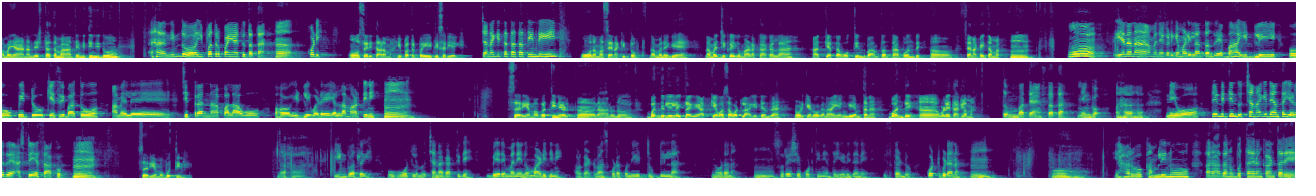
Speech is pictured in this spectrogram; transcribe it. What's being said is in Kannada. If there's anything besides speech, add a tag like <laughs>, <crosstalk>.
ಅಮ್ಮಯ್ಯ ನಂದು ಎಷ್ಟಾತಮ್ಮ? ತಿಂಡಿ ತಿಂದಿದ್ದು? ನಿಮ್ದು ಇಪ್ಪತ್ತು ರೂಪಾಯಿ ಆಯ್ತು ತಾತ. ಹಾ ಕೊಡಿ. ಹ್ಞೂ ಸರಿ ತಾಳಮ್ಮ ಇಪ್ಪತ್ತು ರೂಪಾಯಿ ಐತಿ ಸರಿಯಾಗಿ. ಚೆನ್ನಾಗಿತ್ತ ತಾತ ತಿಂಡಿ? ಹ್ಞೂ ನಮ್ಮ ಸೆನಾಕಿತ್ತು ನಮ್ಮ ಮನೆಗೆ. ನಮ್ಮ ಅಜ್ಜಿ ಕೈಲೂ ಮಾಡೋಕ್ಕಾಗಲ್ಲ. ಅದಕ್ಕೆ ಅತ್ತ ಹೋಗಿ ತಿಂದು ಬಾ ಅಂತಂತ ಬಂದೆ. ಹಾಂ ಸೆನಾಕೈತಮ್ಮ ಹ್ಞೂ. ಹ್ಞೂ ಏನನ ಮನೆಗೆ ಅಡುಗೆ ಮಾಡಿಲ್ಲ ಅಂತಂದ್ರೆ ಬಾ ಇಡ್ಲಿ ಉಪ್ಪಿಟ್ಟು ಕೇಸರಿ ಬಾತು ಆಮೇಲೆ ಚಿತ್ರಾನ್ನ ಪಲಾವು ಇಡ್ಲಿ ವಡೆ ಎಲ್ಲ ಮಾಡ್ತೀನಿ. ಹ್ಮ್ ಸರಿ ಅಮ್ಮ ಬತ್ತೀನಿ ಹೇಳು. ಹಾಂ ನಾನು ಬಂದಿರಲಿಲ್ಲ ಇತ್ಲಾಗೆ ಅದಕ್ಕೆ ಹೊಸ ಹೋಟ್ಲ ಆಗೈತೆ ಅಂದ್ರೆ ನೋಡ್ಕೊಂಡು ಹೋಗೋಣ ಹೆಂಗೆ ಅಂತನ ಬಂದೆ. ಹಾಂ ಒಳ್ಳೇದಾಗ್ಲಮ್ಮ. ತುಂಬಾ ಥ್ಯಾಂಕ್ಸ್ ತಾತ ನಿಂಗು. <laughs> ನೀವು ತಿಂಡಿ ತಿಂದು ಚೆನ್ನಾಗಿದೆ ಅಂತ ಹೇಳಿದ್ರೆ ಅಷ್ಟೇ ಸಾಕು. ಹ್ಮ್. ಸರಿ ಅಮ್ಮ ಬತ್ತೀನಿ. ಆಹಾ, ಹೆಂಗೋ ಅತ್ತೈ ಹೋಟ್ಲನ್ನು ಚೆನ್ನಾಗಿ ಆಗ್ತಿದೆ ಬೇರೆ ಮನೇನೂ ಮಾಡಿದ್ದೀನಿ. ಅವ್ರಿಗೆ ಅಡ್ವಾನ್ಸ್ ಕೊಡಕ್ಕೆ ಒಂದು ದುಡ್ಡಿಲ್ಲ. ನೋಡೋಣ. ಹ್ಮ್ ಸುರೇಶೇ ಕೊಡ್ತೀನಿ ಅಂತ ಹೇಳಿದ್ದಾನೆ ಇಸ್ಕೊಂಡು ಕೊಟ್ಟು ಬಿಡೋಣ ಹ್ಮ್. ಹ್ಮ್. ಯಾರು ಕಂಬ್ಲಿನೂ ರಾಧಾನು ಬರ್ತಾ ಇರಂಗ್ ಕಾಣ್ತಾರೆ?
